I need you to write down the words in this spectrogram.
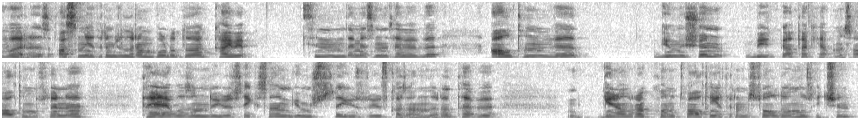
varız. Aslında yatırımcıların burada kaybettim demesinin sebebi altın ve gümüşün büyük bir atak yapması. Altın bu sene TL bazında %80, gümüş ise %100 kazanları. Tabi genel olarak konut ve altın yatırımcısı olduğumuz için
